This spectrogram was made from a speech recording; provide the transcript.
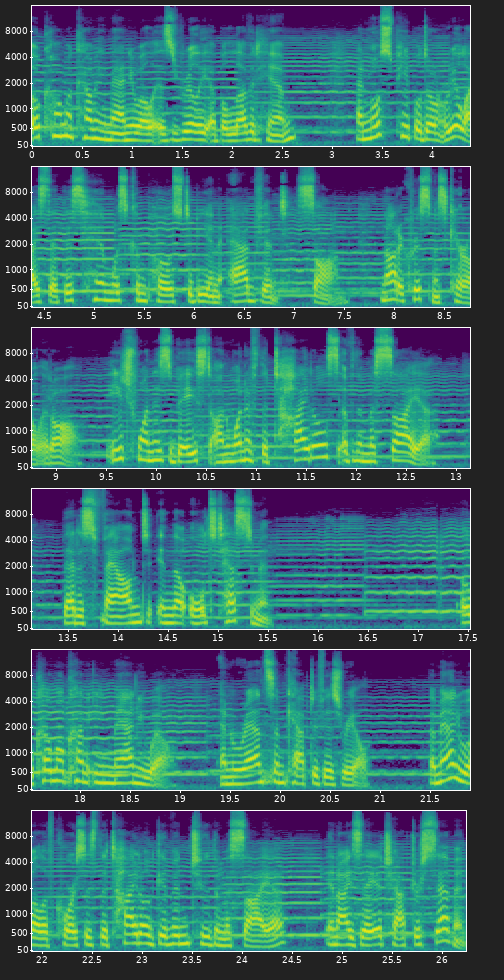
O Come, O Come, Emmanuel is really a beloved hymn, and most people don't realize that this hymn was composed to be an Advent song, not a Christmas carol at all. Each one is based on one of the titles of the Messiah that is found in the Old Testament. O come, O come, Emmanuel, and ransom captive Israel. Emmanuel, of course, is the title given to the Messiah in Isaiah chapter 7,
